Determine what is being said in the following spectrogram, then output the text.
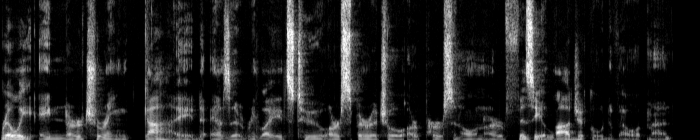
really a nurturing guide as it relates to our spiritual, our personal, and our physiological development.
